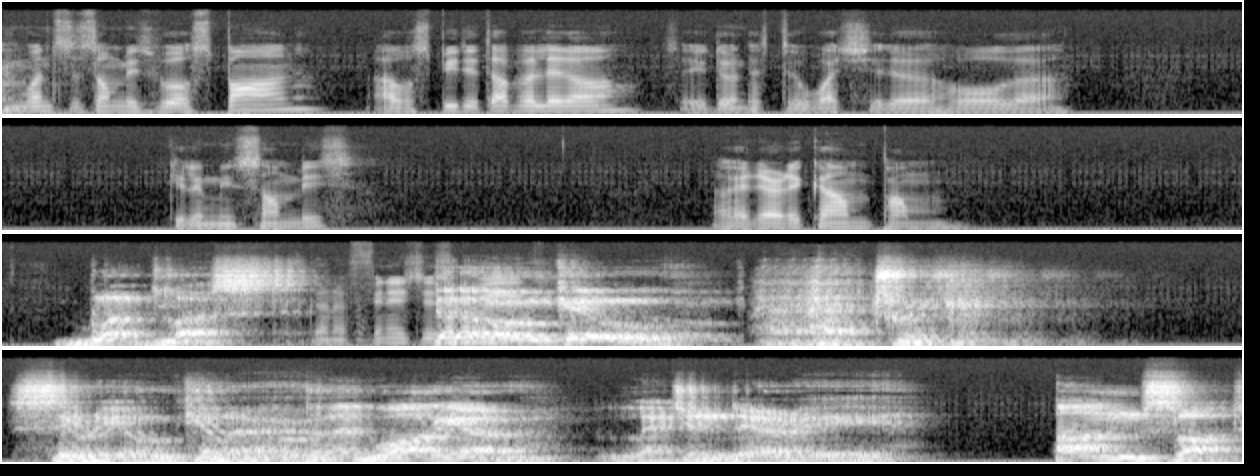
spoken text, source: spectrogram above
And once the zombies will spawn, I will speed it up a little, so you don't have to watch the whole uh, killing me zombies. Okay, there they come. Pum. Bloodlust. Gonna finish this. Double quick. kill. Hat trick. Serial killer. Ultimate warrior. Legendary. Onslaught.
